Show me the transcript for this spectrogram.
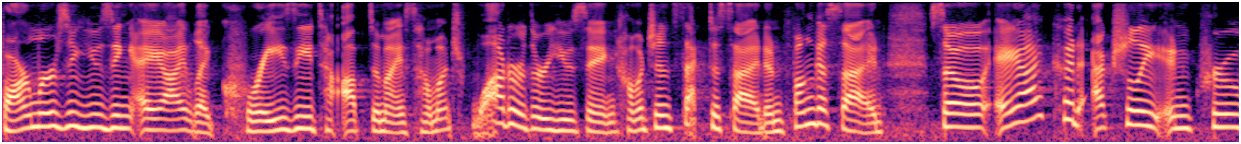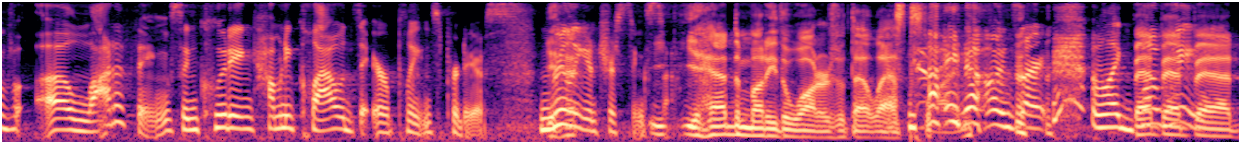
Farmers are using AI like crazy to optimize how much water they're using, how much insecticide and fungicide. So AI could actually improve a lot of things, including how many clouds airplanes produce. Really interesting stuff. You had to muddy the waters with that last slide. I know, I'm sorry. I'm like, bad, bad, wait. bad.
